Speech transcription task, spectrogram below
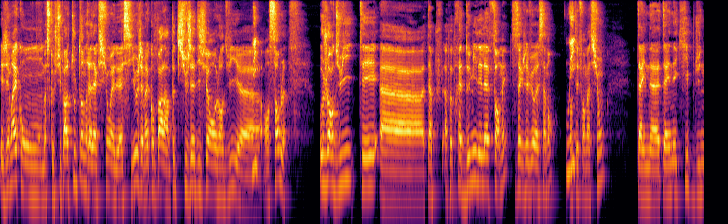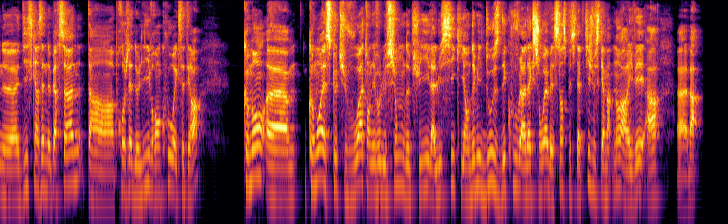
et, j'aimerais qu'on, parce que je te parle tout le temps de rédaction et de SEO, j'aimerais qu'on parle un peu de sujets différents aujourd'hui euh, ensemble. Aujourd'hui, tu euh, as à peu près 2000 élèves formés, c'est ça que j'ai vu récemment dans tes formations. Tu as une, as une équipe d'une dix, quinzaine de personnes, tu as un projet de livre en cours, etc. Comment, euh, comment est-ce que tu vois ton évolution depuis la Lucie qui en 2012 découvre la rédaction web et se lance petit à petit jusqu'à maintenant arriver à euh, bah,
